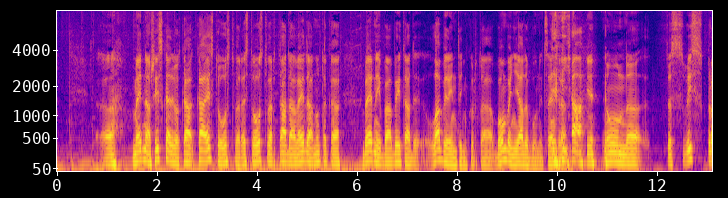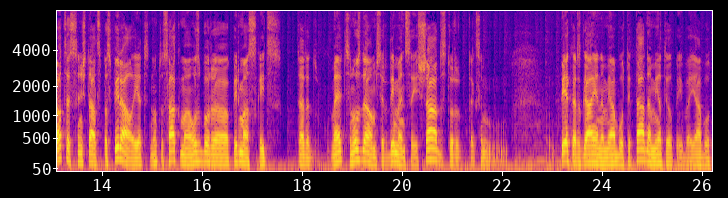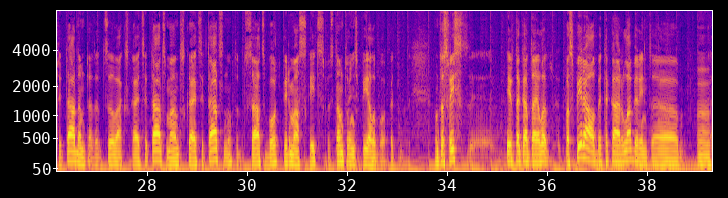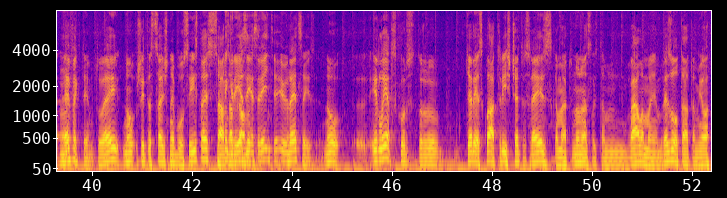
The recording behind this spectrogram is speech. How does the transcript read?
Mēģināšu izskaidrot, kā, kā es to uztveru. Es to uztveru tādā veidā, nu, tā kā bērnībā bija tādi labirintiņi, kur tā bumbiņa jādabūna centrā. jā, jā. Nu, un, tas viss process, viņš tāds pa spirāli iet. Nu, tu sākumā uzbūr pirmās skices. Tātad mērķis un uzdevums ir dimensijas šādas. Tur, teiksim, piekars gājienam jābūt tādam, ietilpībai jābūt tādam, tad cilvēku skaits ir tāds, mantu skaits ir tāds. Nu, tad sāc būt pirmās skices, pēc tam tu viņus pielabo. Bet, un tas viss eh, ir tā kā tā ir pa spirāli, bet ar labirinta uh, mm -hmm. efektiem. Tu ej, nu, šis ceļš nebūs īstais. Sāc griezies riņķi. Precīzi. Nu, ir lietas, kuras tur ķeries klāt trīs, četras reizes, kamēr tu nonāc līdz tam vēlamajam rezultātam. Jo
